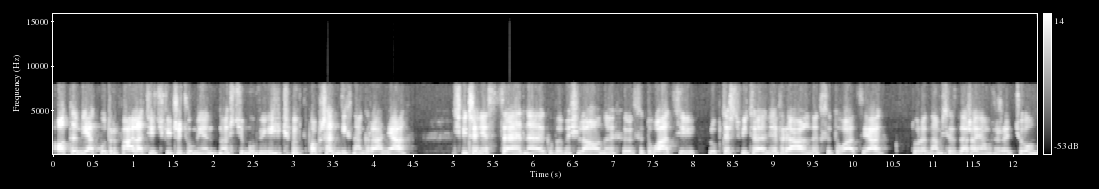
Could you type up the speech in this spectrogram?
O tym, jak utrwalać i ćwiczyć umiejętności, mówiliśmy w poprzednich nagraniach. Ćwiczenie scenek, wymyślonych sytuacji lub też ćwiczenie w realnych sytuacjach, które nam się zdarzają w życiu.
